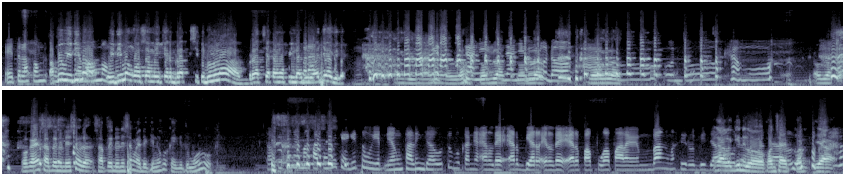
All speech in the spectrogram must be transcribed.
ya itulah feng Tapi Widi fungsinya mah, ngomong. Widi mah nggak usah mikir berat ke situ dulu lah. Berat siapa yang mau pindah dulu aja gitu. Nyanyi nyanyi dulu dong Goblok. Untuk kamu goblok. Kayaknya satu Indonesia udah satu Indonesia ngeledekin aku kayak gitu mulu. tapi kan emang katanya kayak gitu Wid yang paling jauh tuh bukannya LDR biar LDR Papua Palembang masih lebih jauh Enggak lo gini loh konsep kon- ya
